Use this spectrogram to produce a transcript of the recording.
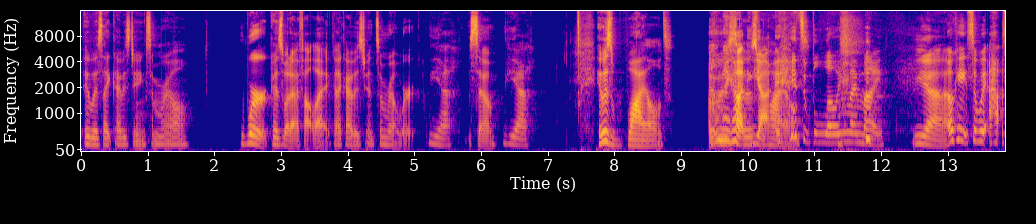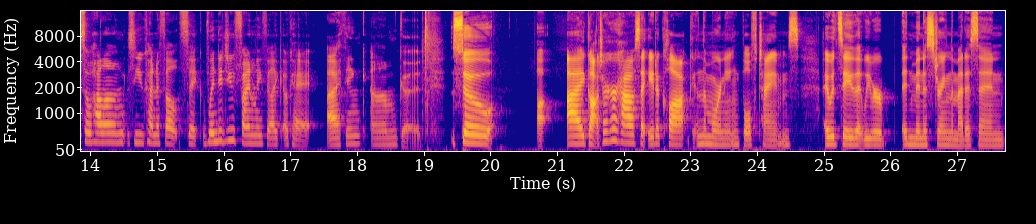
it was like i was doing some real work is what it felt like like i was doing some real work Yeah. so Yeah. it was wild It oh my god. it Yeah. wild. It's blowing my mind. Yeah okay, so wait, so how long so you kind of felt sick? When did you finally feel like, okay, I think I'm good? So uh, I got to her house at eight o'clock in the morning, both times. I would say that we were administering the medicine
